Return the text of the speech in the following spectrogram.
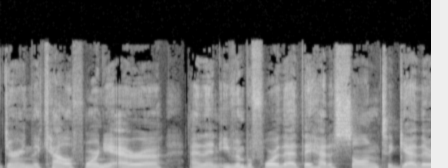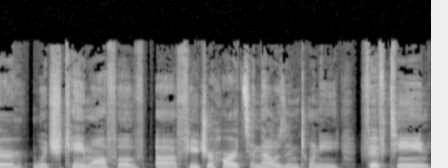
during the California era. And then even before that, they had a song together which came off of uh, Future Hearts, and that was in 2015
